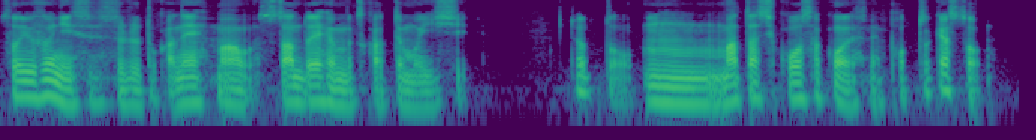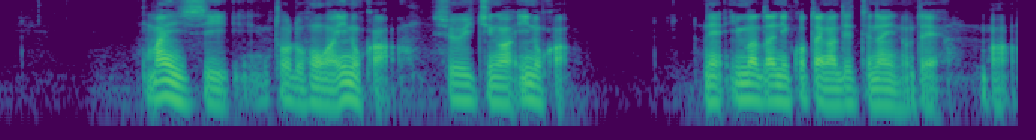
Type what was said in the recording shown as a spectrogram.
そういう風にするとかね、まあ、 stand.fm 使ってもいいし、ちょっと、うん、また試行錯誤ですね。ポッドキャスト、毎日撮る方がいいのか、週1がいいのか、ね、未だに答えが出てないので、まあ、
